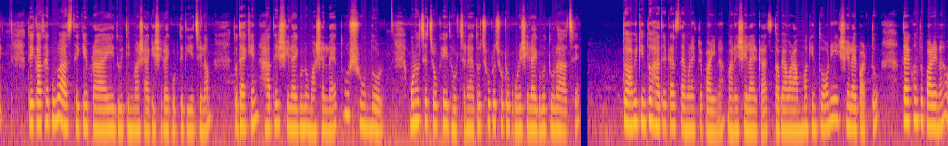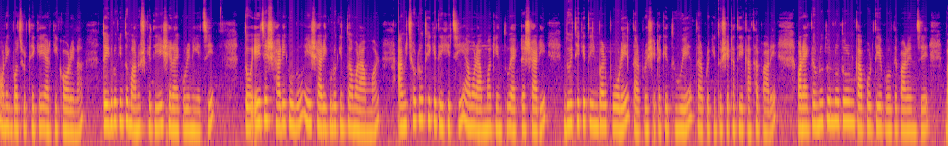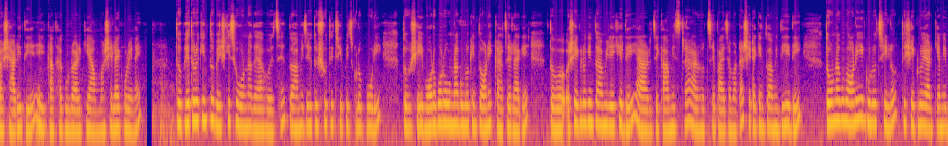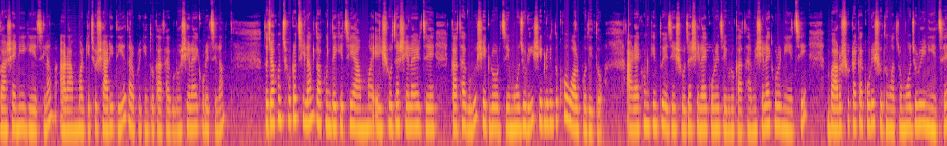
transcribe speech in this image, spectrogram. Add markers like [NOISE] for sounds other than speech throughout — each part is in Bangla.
তো এই কাঁথাগুলো আজ থেকে প্রায় দুই তিন মাস আগে সেলাই করতে দিয়েছিলাম। তো দেখেন, হাতের সেলাইগুলো মাসাল্লাহ এত সুন্দর। মনে হচ্ছে চোখেই ধরছে না, এত ছোট ছোট করে সেলাইগুলো তোলা আছে। তো আমি কিন্তু হাতের কাজ তেমন একটা পারি না মানে সেলাইয়ের কাজ। তবে আমার আম্মা কিন্তু অনেক সেলাই পারতো। তো এখন তো পারে না, অনেক বছর থেকেই আর কি করে না। তো এগুলো কিন্তু মানুষকে দিয়ে সেলাই করে নিয়েছি। তো এই যে শাড়িগুলো, এই শাড়িগুলো কিন্তু আমার আম্মার। আমি ছোট থেকে দেখেছি, আমার আম্মা কিন্তু একটা শাড়ি দুই থেকে তিনবার পরে তারপরে সেটাকে ধুয়ে, তারপরে কিন্তু সেটা দিয়ে কাঁথা পারে মানে একদম নতুন নতুন কাপড় দিয়ে বলতে পারেন যে, বা শাড়ি দিয়ে এই কাঁথাগুলো আর কি আম্মা সেলাই করে নেয়। তো ভেতরে কিন্তু বেশ কিছু ওড়না দেওয়া হয়েছে। তো আমি যেহেতু সুতি থ্রি পিসগুলো পরি, তো সেই বড় বড় ওড়নাগুলো কিন্তু অনেক কাজে লাগে। তো সেগুলো কিন্তু আমি রেখে দেই, আর যে কামিজটা আর হচ্ছে পায়জামাটা সেটা কিন্তু আমি দিয়ে দিই। তো ওড়নাগুলো অনেকগুলো ছিল, তো সেগুলোই আর কি আমি বাসায় নিয়ে গিয়েছিলাম। আর আম্মার কিছু শাড়ি দিয়ে তারপরে কিন্তু কাঁথাগুলো সেলাই করেছিলাম। তো যখন ছোট ছিলাম, তখন দেখেছি আম্মা এই সোজা সেলাইয়ের যে কাঁথাগুলো, সেগুলোর যে মজুরি, সেগুলো কিন্তু খুব অল্প দিত। আর এখন কিন্তু এই যে সোজা সেলাই করে যেগুলো কাঁথা আমি সেলাই করে নিয়েছি, বারোশো টাকা করে শুধুমাত্র মজুরি নিয়েছে।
